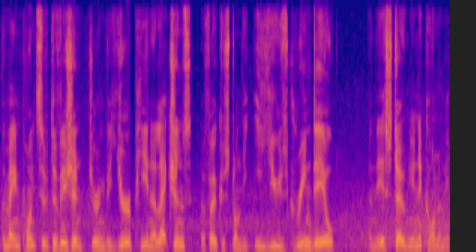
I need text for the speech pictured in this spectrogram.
the main points of division during the European elections are focused on the EU's Green Deal and the Estonian economy.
